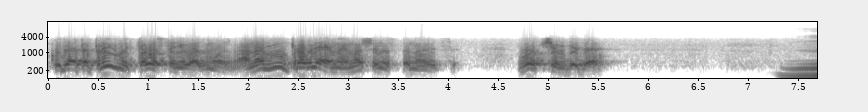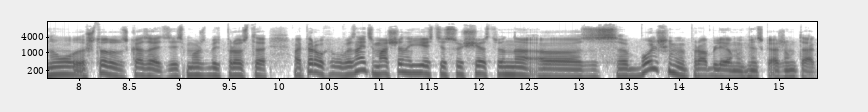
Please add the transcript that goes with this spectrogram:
куда-то прыгнуть просто невозможно. Она неуправляемая машина становится. Вот в чем беда. Mm. Ну, что тут сказать? Здесь может быть просто... Во-первых, вы знаете, машины есть и существенно э, с большими проблемами, скажем так.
